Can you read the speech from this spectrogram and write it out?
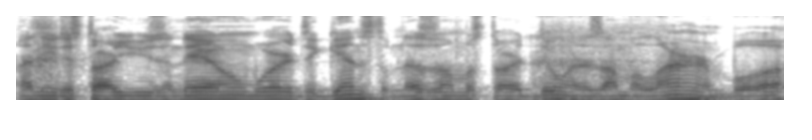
I need to start using their own words against them. That's what I'm gonna start doing. Is I'm gonna learn, boy.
